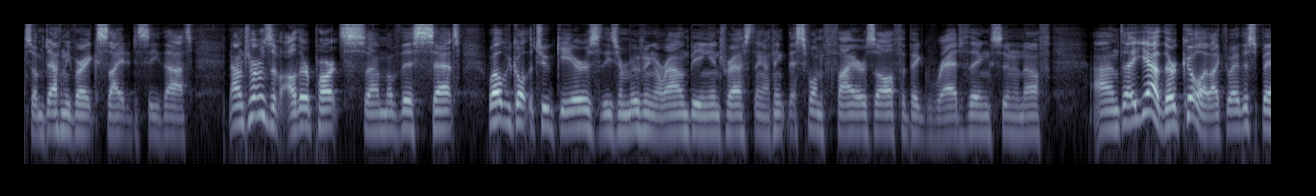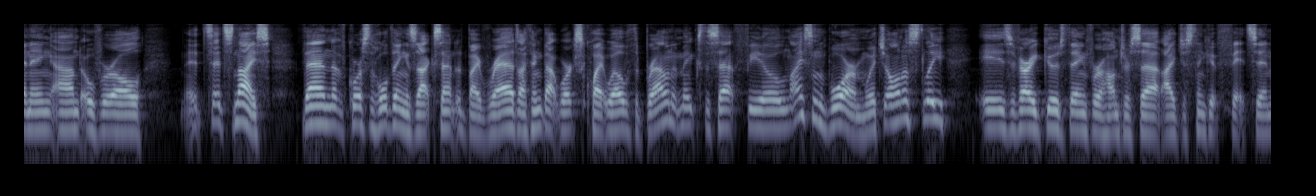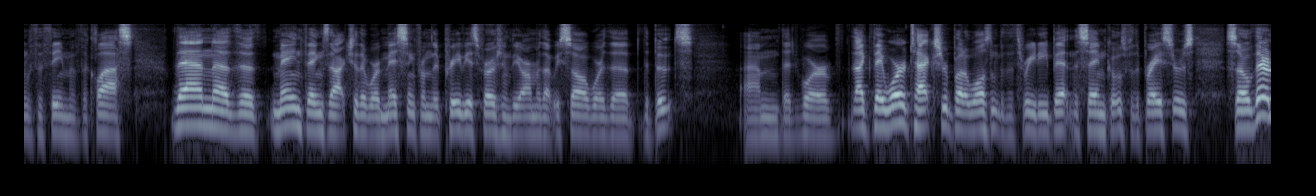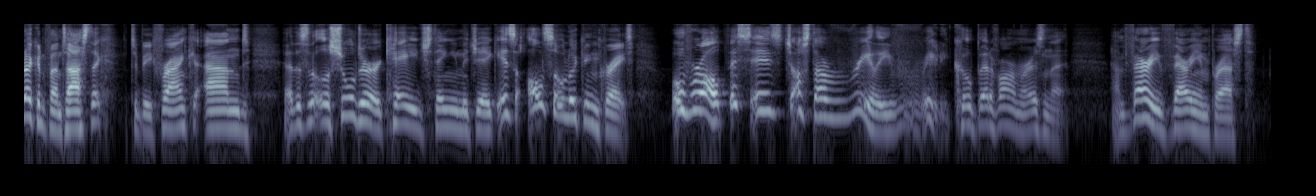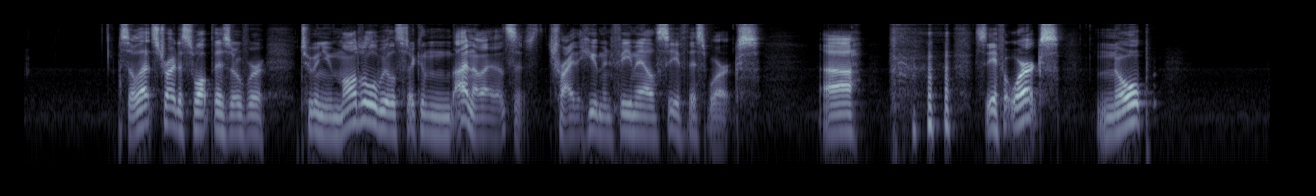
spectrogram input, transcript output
So I'm definitely very excited to see that. Now, in terms of other parts um, of this set, well, we've got the two gears. These are moving around, being interesting. I think this one fires off a big red thing soon enough. And uh, yeah, they're cool. I like the way they're spinning, and overall, it's it's nice. Then, of course, the whole thing is accented by red. I think that works quite well with the brown. It makes the set feel nice and warm, which honestly is a very good thing for a hunter set. I just think it fits in with the theme of the class. Then uh, the main things actually that were missing from the previous version of the armor that we saw were the the boots. Um, that were like they were textured, but it wasn't with the 3D bit, and the same goes for the bracers. So they're looking fantastic, to be frank. And uh, this little shoulder cage thingy majig is also looking great. Overall, this is just a really, really cool bit of armor, isn't it? I'm very, very impressed. So let's try to swap this over to a new model. We'll stick in, I don't know, let's try the human female, see if this works. Uh, see if it works. Nope.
